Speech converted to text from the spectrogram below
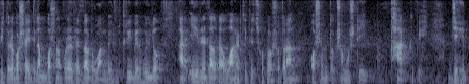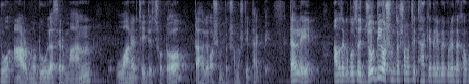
ভিতরে বসাই দিলাম, বসানোর পরে result one by root three বের হইল। আর এই রেজাল্টটা ওয়ানের চেয়ে ছোট, সুতরাং অসীমতক সমষ্টি থাকবে। যেহেতু আর মডুলাসের মান ওয়ানের চাইতে ছোট, তাহলে অসীমতক সমষ্টি থাকবে। তাহলে আমাদেরকে বলছে, যদি অসীমতক সমষ্টি থাকে, তাহলে বের করে দেখাবো।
